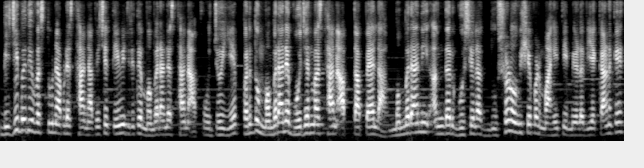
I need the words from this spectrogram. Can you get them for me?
બીજી બધી વસ્તુને આપણે સ્થાન આપીએ છીએ. તેવી જ રીતે મમરાને સ્થાન આપવું જોઈએ. પરંતુ મમરાને ભોજનમાં સ્થાન આપતા પહેલા મમરાની અંદર ઘૂસેલા દૂષણો વિશે પણ માહિતી મેળવીએ. કારણ કે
